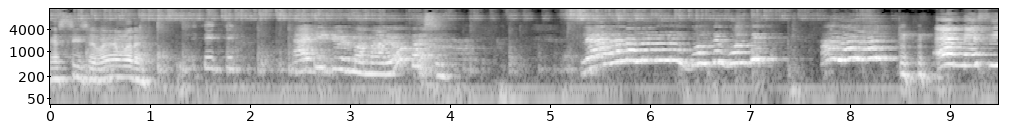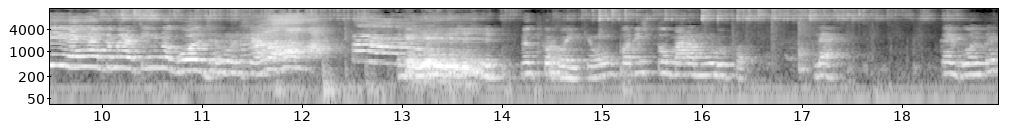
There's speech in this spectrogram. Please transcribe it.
મેસી છે ભાઈ અમારે. એટીટ્યુડમાં મારો પછી. લે લે લે લે ગોલ કર ગોલ કર. આ લે લે. એ મેસી અહીંયા તમારા ટીમ નો ગોલ જરૂર છે. કરવો ઈ કે હું કરીશ તો મારા મૂડ ઉપર. લે કઈ ગોલ કર.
